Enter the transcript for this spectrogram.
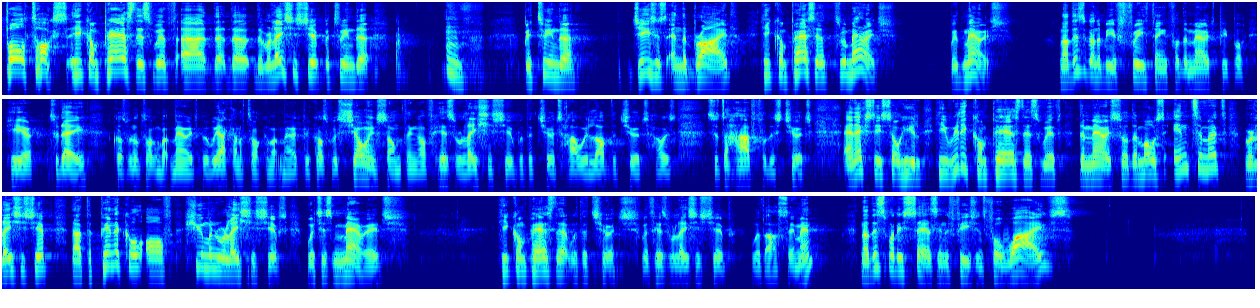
Paul talks, he compares this with uh, the, the, the, relationship between the, mm, between the Jesus and the bride. He compares it through marriage, with marriage. Now, this is going to be a free thing for the married people here today, because we're not talking about marriage, but we are kind of talking about marriage, because we're showing something of his relationship with the church, how we love the church, how he's such a heart for this church. And actually, so he, he really compares this with the marriage. So, the most intimate relationship, that the pinnacle of human relationships, which is marriage, he compares that with the church, with his relationship with us. Amen? Now, this is what he says in Ephesians For wives,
